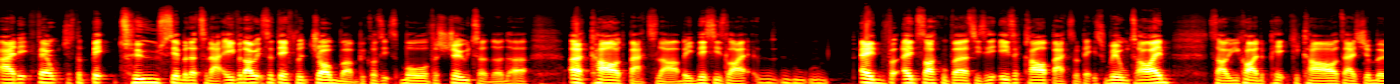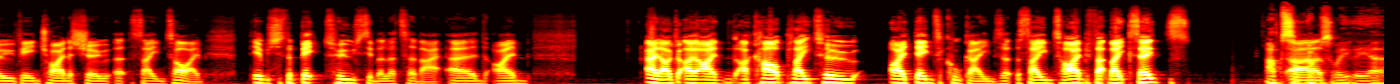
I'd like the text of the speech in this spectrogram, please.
And it felt just a bit too similar to that, even though it's a different genre because it's more of a shooter than a, a card battler. I mean, this is like End, End Cycle Versus it is a card battle, but it's real time. So you kind of pick your cards as you're moving, trying to shoot at the same time. It was just a bit too similar to that, and I'm and I I I can't play two identical games at the same time, if that makes sense. Absolutely, uh, absolutely yeah.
